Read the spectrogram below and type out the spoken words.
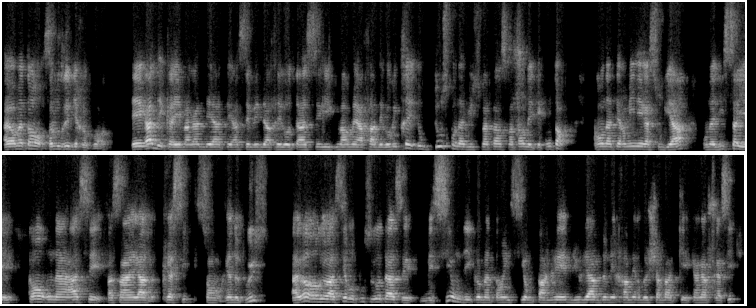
Alors maintenant, ça voudrait dire que quoi? Donc tout ce qu'on a vu ce matin, ce matin, on était content. Quand on a terminé la Sugia, on a dit ça y est, quand on a assez face à un lave classique sans rien de plus, alors le AC repousse AC. Mais si on dit que maintenant ici on parlait du lave de Mechamer de Shabbat qui est qu'un lave classique,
